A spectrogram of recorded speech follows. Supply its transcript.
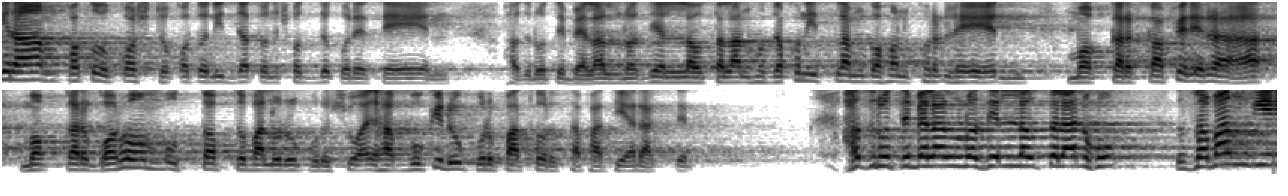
কিরাম, কত কষ্ট, কত নির্যাতন সহ্য করেছেন। হজরতে বেলাল রাজি আল্লাহ তালানহু যখন ইসলাম গ্রহণ করলেন, মক্কার কাফেরেরা মক্কার গরম উত্তপ্ত বালুর উপর সোয়া বুকের উপর পাথর সাফাতিয়া রাখতেন। হজরতে বেলাল রাজি আল্লাহ তালানহু জবান দিয়ে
